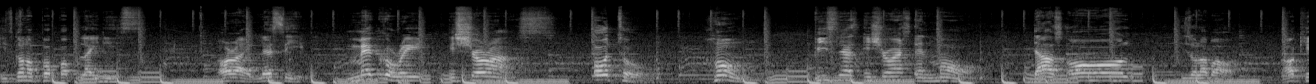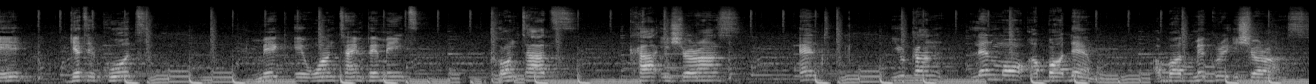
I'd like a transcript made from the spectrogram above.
it's gonna pop up like this. All right let's see. Mercury insurance auto home business insurance and more. That's all it's all about. Okay get a quote. Make a one-time payment. Contact car insurance and you can learn more about them about mercury insurance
